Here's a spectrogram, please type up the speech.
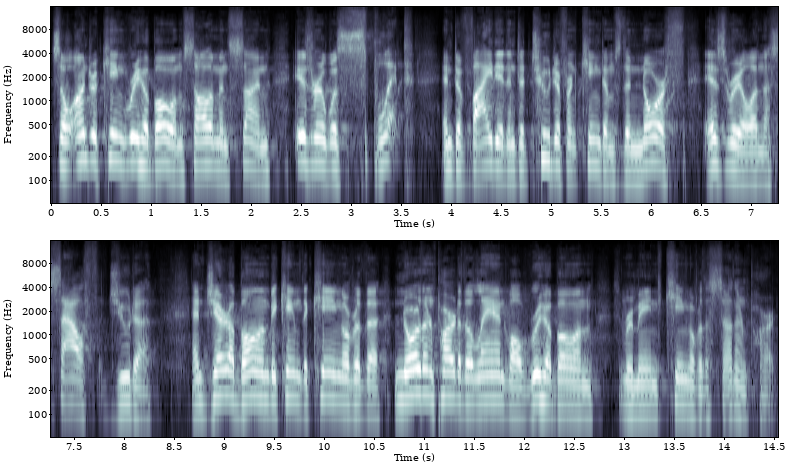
So, under King Rehoboam, Solomon's son, Israel was split and divided into two different kingdoms the north, Israel, and the south, Judah. And Jeroboam became the king over the northern part of the land, while Rehoboam remained king over the southern part.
